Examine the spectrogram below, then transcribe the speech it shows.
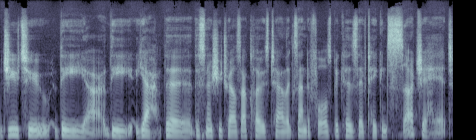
due to the, uh, the yeah, the, the snowshoe trails are closed to Alexander Falls because they've taken such a hit.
